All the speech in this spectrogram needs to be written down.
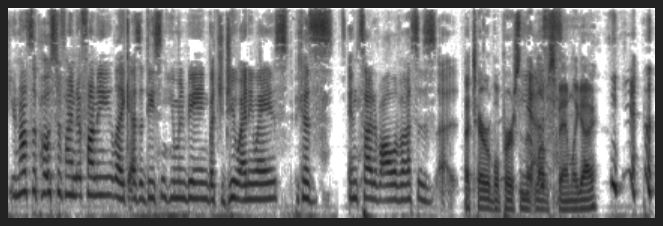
you're not supposed to find it funny like as a decent human being, but you do anyways because inside of all of us is uh, A terrible person that Yes. loves Family Guy.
